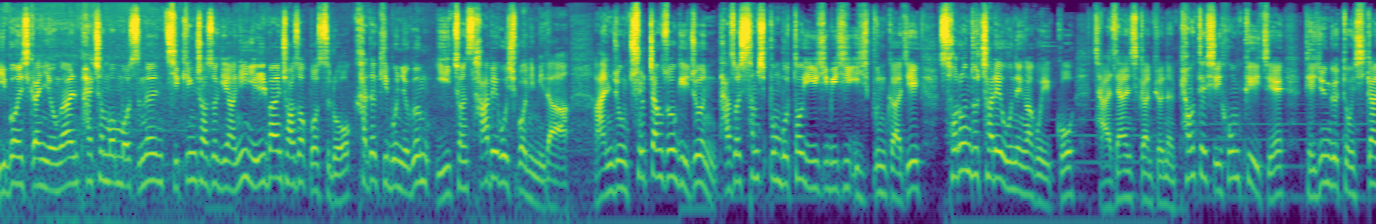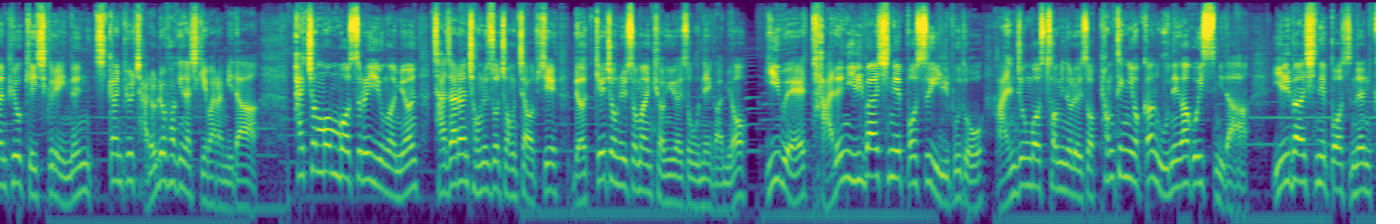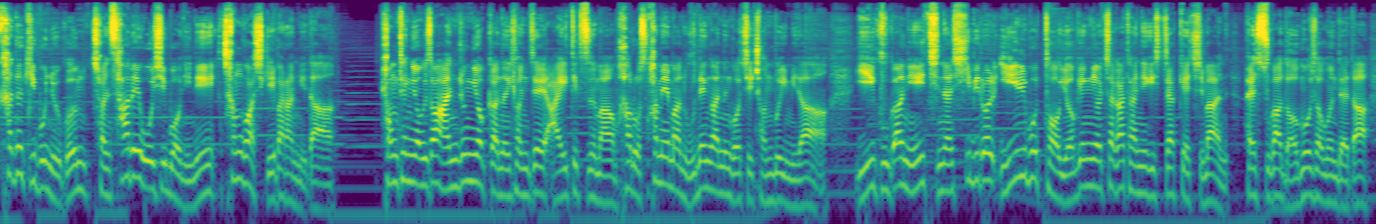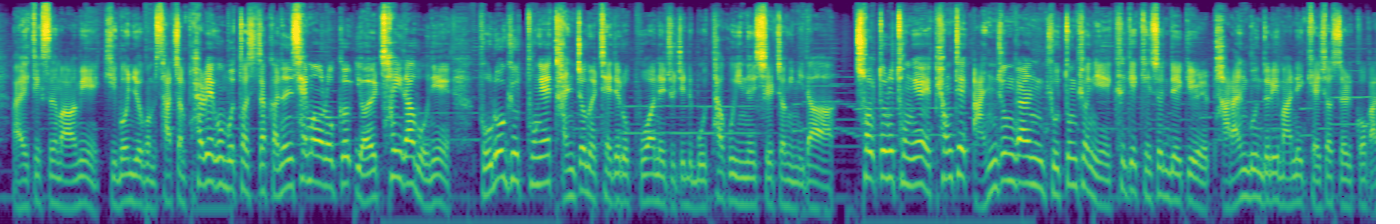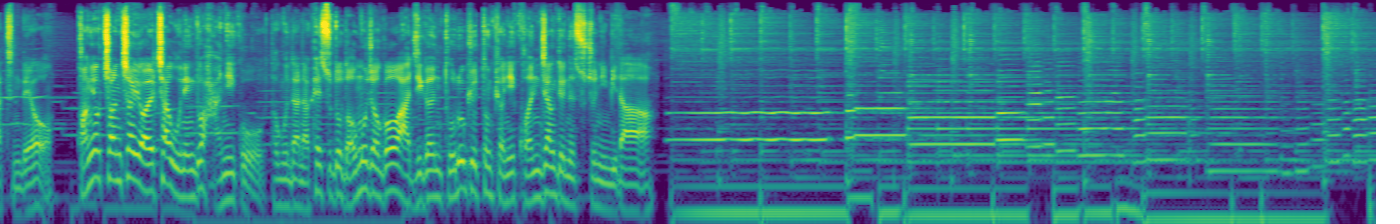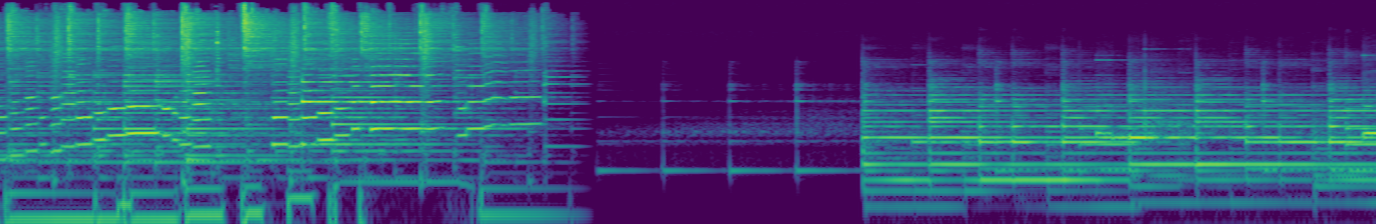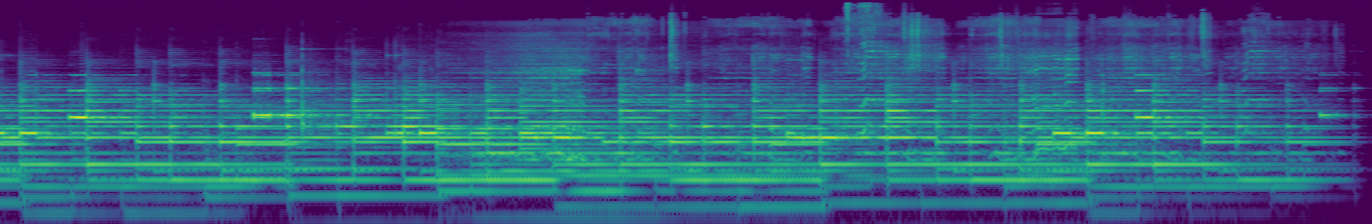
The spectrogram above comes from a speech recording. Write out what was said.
이번 시간 이용한 8,000번 버스는 직행 좌석이 아닌 일반 좌석 버스로 카드 기본 요금 2,450원입니다. 안중 출장소 기준 5시 30분부터 22시 20분까지 32차례 운행하고 있고 자세한 시간표는 평택시 홈페이지에 대중교통 시간표 게시글에 있는 시간표 자료를 확인하시기 바랍니다. 8,000번 버스를 이용하면 자잘한 정류소 정차 없이 몇 개 정류소만 경유해서 운행하며 이외에 다른 일반 시내버스 일부도 안중버스 터미널에서 평택역 간 운행하고 있습니다. 일반 시내버스는 카드 기본 요금 1,450원이니 참 고하시기 바랍니다. 평택역에서 안중역 가는 현재 ITX 마음 하루 3회만 운행하는 것이 전부입니다. 이 구간이 지난 11월 2일부터 여객열차가 다니기 시작했지만 횟수가 너무 적은 데다 ITX 마음이 기본요금 4,800원부터 시작하는 새마을호급 열차이다 보니 도로교통의 단점을 제대로 보완해주지를 못하고 있는 실정입니다. 철도를 통해 평택 안중 간 교통편이 크게 개선되길 바란 분들이 많이 계셨을 것 같은데요. 광역 전철 열차 운행도 아니고 더군다나 횟수도 너무 적어 아직은 도로 교통편이 권장되는 수준입니다.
